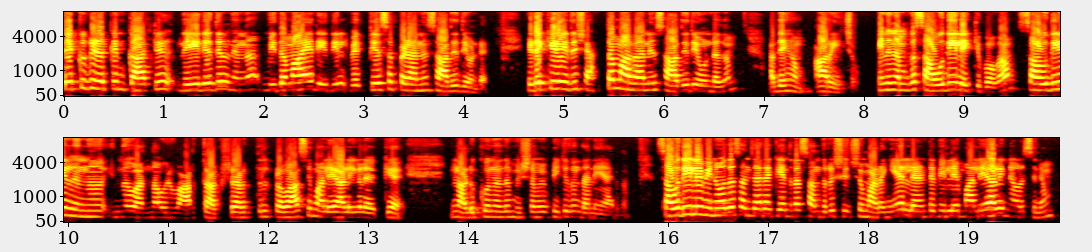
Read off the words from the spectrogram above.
തെക്കു കിഴക്കൻ കാറ്റ് നേരിയതിൽ നിന്ന് മിതമായ രീതിയിൽ വ്യത്യാസപ്പെടാനും സാധ്യതയുണ്ട്. ഇടയ്ക്കിടെ ഇത് ശക്തമാകാനും സാധ്യതയുണ്ടെന്നും അദ്ദേഹം അറിയിച്ചു. ഇനി നമുക്ക് സൗദിയിലേക്ക് പോകാം. സൗദിയിൽ നിന്ന് ഇന്ന് വന്ന ഒരു വാർത്ത അക്ഷരത്തിൽ പ്രവാസി മലയാളികളെയൊക്കെ നടുക്കുന്നതും വിഷമിപ്പിക്കുന്നതും തന്നെയായിരുന്നു. സൗദിയിലെ വിനോദസഞ്ചാര കേന്ദ്രം സന്ദർശിച്ചു മടങ്ങിയ ലണ്ടനിലെ മലയാളി നഴ്സിനും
